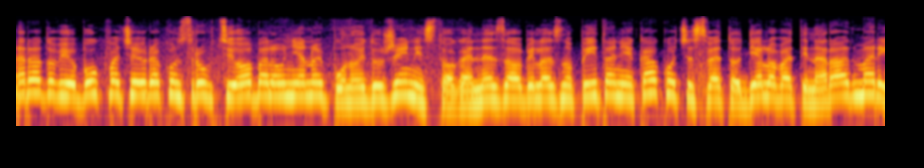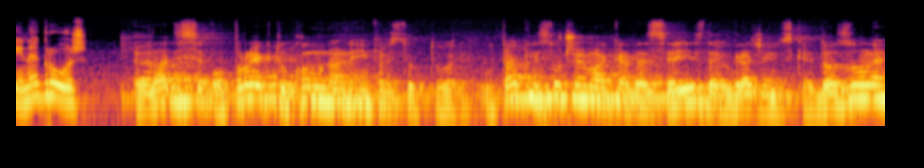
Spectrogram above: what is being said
Radovi obuhvaćaju rekonstrukciju obale u njenoj punoj dužini, stoga je nezaobilazno pitanje kako će sve to djelovati na rad Marine Gruž. Radi se o projektu komunalne infrastrukture. U takvim slučajevima kada se izdaju građevinske dozvole,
